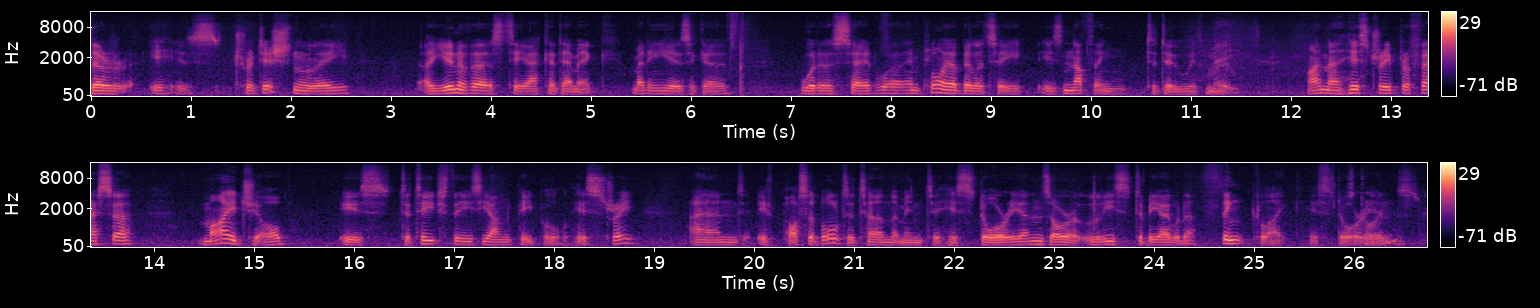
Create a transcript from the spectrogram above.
there is traditionally a university academic many years ago would have said, well, employability is nothing to do with me. I'm a history professor. My job is to teach these young people history and, if possible, to turn them into historians or at least to be able to think like historians. historians.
